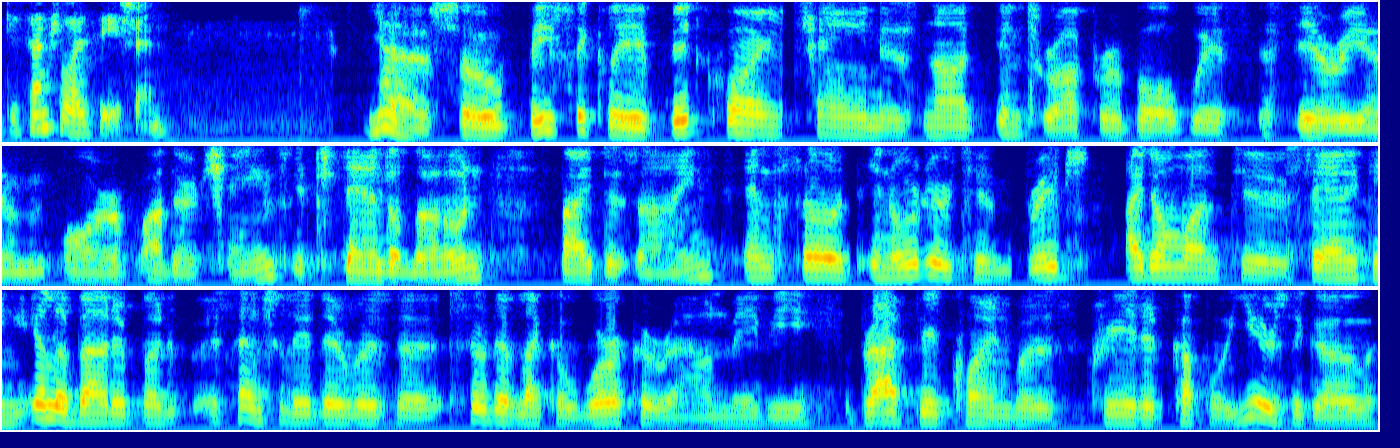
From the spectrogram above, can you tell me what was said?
decentralization? Yeah, so basically, Bitcoin chain is not interoperable with Ethereum or other chains. It's standalone by design. And so, in order to bridge, I don't want to say anything ill about it, but essentially, there was a sort of like a workaround. Maybe Wrapped Bitcoin was created a couple of years ago.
